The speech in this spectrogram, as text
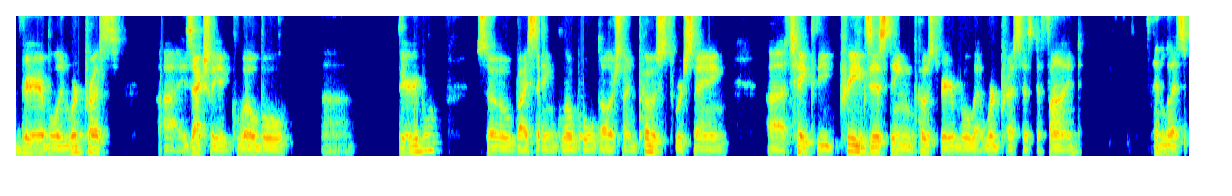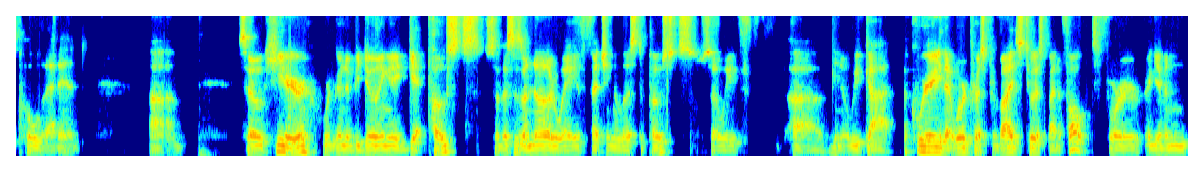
variable in WordPress uh, is actually a global uh, variable. So by saying global dollar sign post, we're saying uh, take the pre-existing post variable that WordPress has defined and let's pull that in. Um, So here, we're going to be doing a get posts. So this is another way of fetching a list of posts. So we've, uh, you know, we've got a query that WordPress provides to us by default for a given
